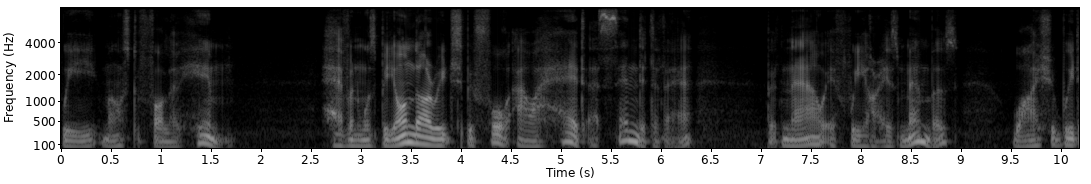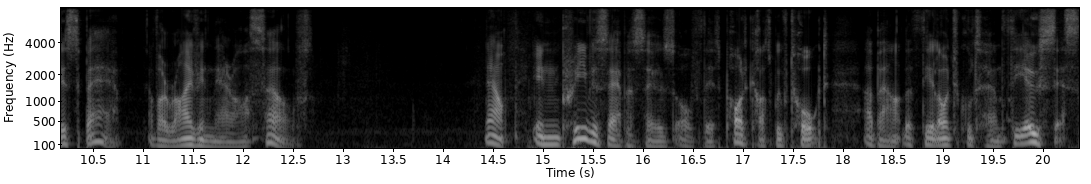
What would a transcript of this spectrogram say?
we must follow him. Heaven was beyond our reach before our head ascended there but now, if we are his members, why should we despair of arriving there ourselves? Now, in previous episodes of this podcast, we've talked about the theological term theosis,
